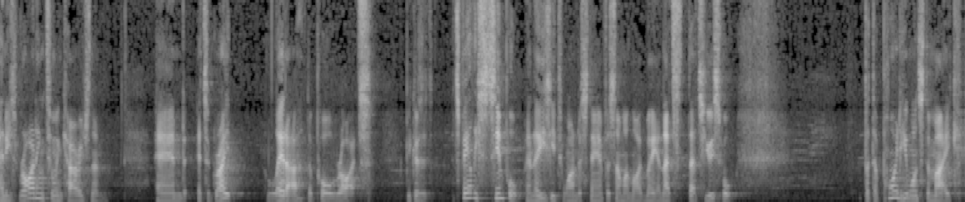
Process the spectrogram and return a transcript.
And he's writing to encourage them. And it's a great letter that Paul writes because it's, it's fairly simple and easy to understand for someone like me, and that's, that's useful. But the point he wants to make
